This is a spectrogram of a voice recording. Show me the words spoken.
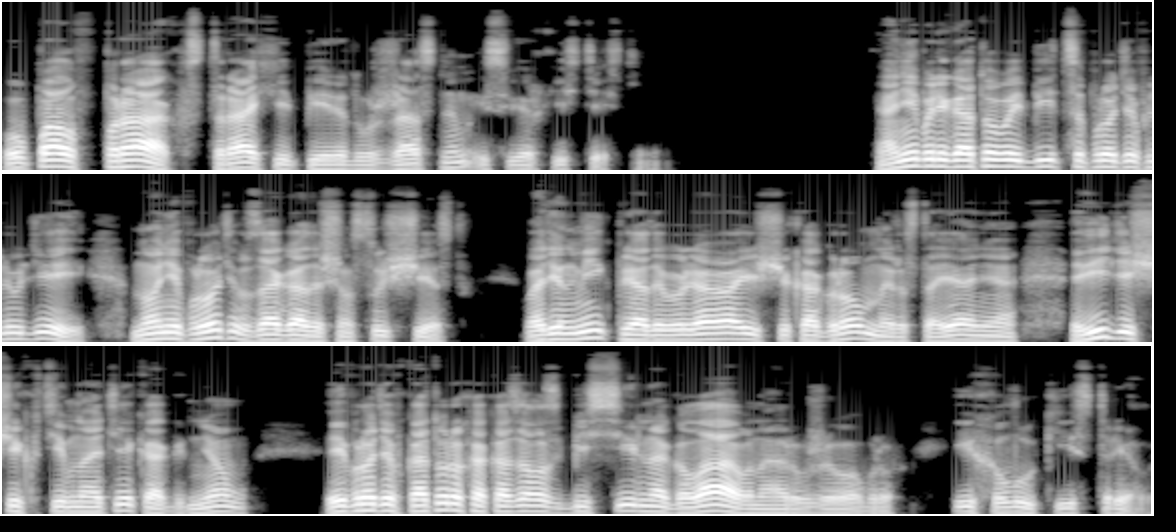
упал в прах в страхе перед ужасным и сверхъестественным. Они были готовы биться против людей, но не против загадочных существ, в один миг преодолевающих огромные расстояния, видящих в темноте, как днем, и против которых оказалось бессильно главное оружие обров — их луки и стрелы.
